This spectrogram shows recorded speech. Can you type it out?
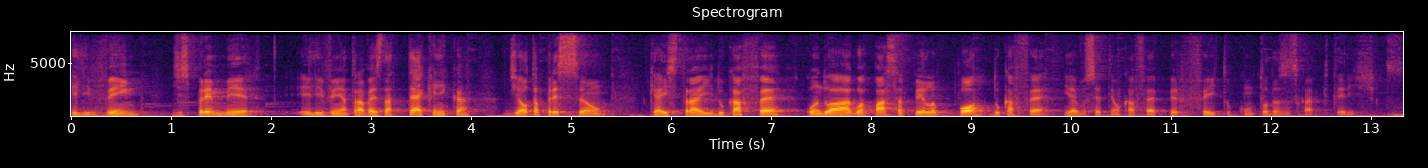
ele vem de espremer, ele vem através da técnica de alta pressão que é extrair do café quando a água passa pelo pó do café. E aí você tem um café perfeito com todas as características.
